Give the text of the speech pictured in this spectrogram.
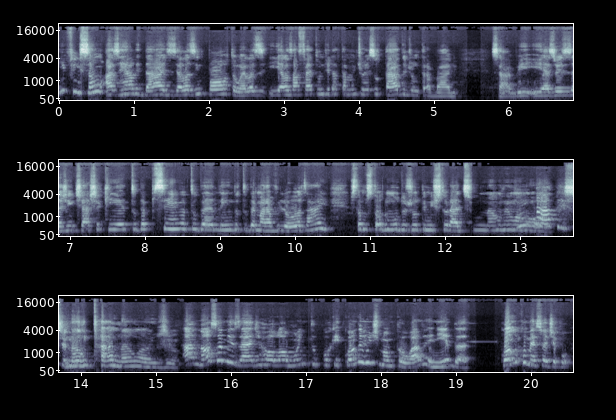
Enfim, são as realidades, elas importam, elas e elas afetam diretamente o resultado de um trabalho sabe? E às vezes a gente acha que é, tudo é possível, tudo é lindo, tudo é maravilhoso. Ai, estamos todo mundo junto e misturado. Não, meu amor. Não tá, bicho. Não tá, não, anjo. A nossa amizade rolou muito porque quando a gente montou a Avenida, quando começou, tipo,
